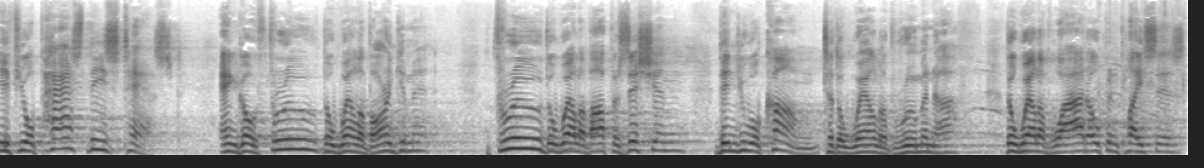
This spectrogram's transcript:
If you'll pass these tests and go through the well of argument, through the well of opposition, then you will come to the well of room enough, the well of wide open places,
